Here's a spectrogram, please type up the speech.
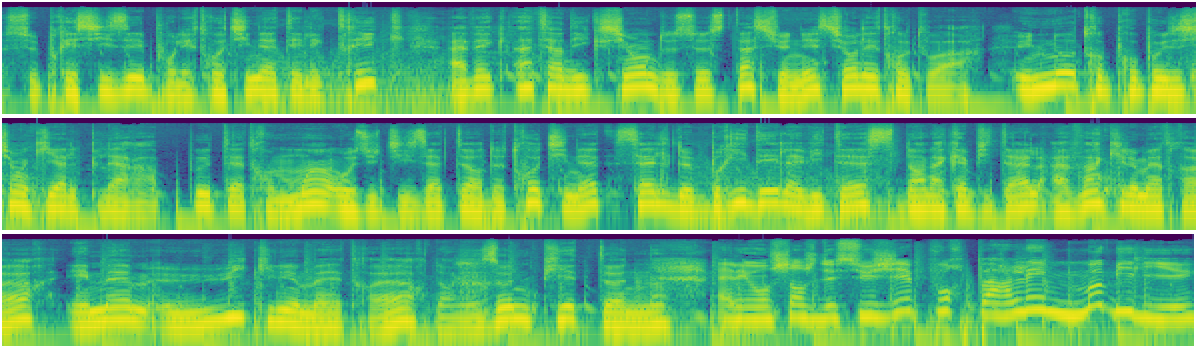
se préciser pour les trottinettes électriques, avec interdiction de se stationner sur les trottoirs. Une autre proposition qui elle plaira peut-être moins aux utilisateurs de trottinettes, celle de brider la vitesse dans la capitale à 20 km/h et même 8 km/h dans les zones piétonnes. Allez, on change de sujet pour parler mobilier.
